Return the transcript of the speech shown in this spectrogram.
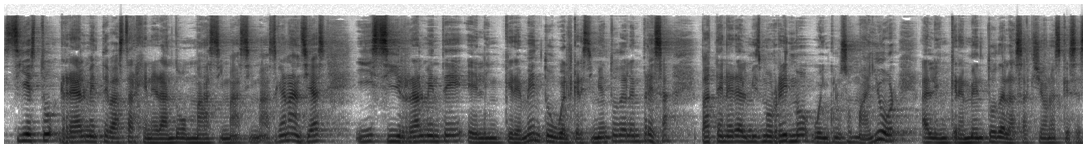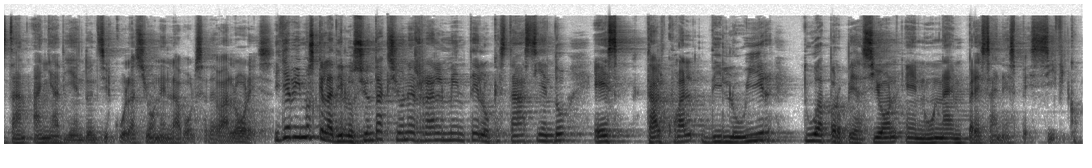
si esto realmente va a estar generando más y más y más ganancias y si realmente el incremento o el crecimiento de la empresa va a tener el mismo ritmo incluso mayor al incremento de las acciones que se están añadiendo en circulación en la bolsa de valores. Y ya vimos que la dilución de acciones realmente lo que está haciendo es tal cual diluir tu apropiación en una empresa en específico.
